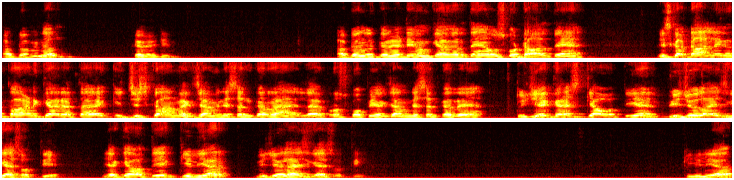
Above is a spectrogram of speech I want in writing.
abdominal cavity abdominal cavity हम क्या करते हैं? उसको डालते हैं। इसका डालने का कारण क्या रहता है कि जिसका हम एग्जामिनेशन कर रहे हैं लेप्रोस्कोपी एग्जामिनेशन कर रहे हैं तो ये गैस क्या होती है? विजुअलाइज गैस होती है। यह क्या होती है? क्लियर विजुअलाइज गैस होती है। क्लियर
